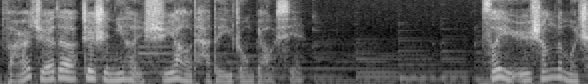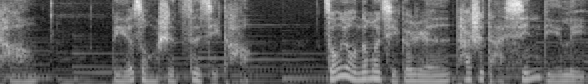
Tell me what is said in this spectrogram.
反而觉得这是你很需要他的一种表现。所以余生那么长，别总是自己扛，总有那么几个人，他是打心底里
